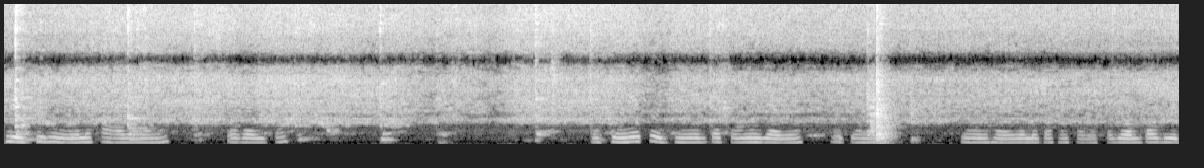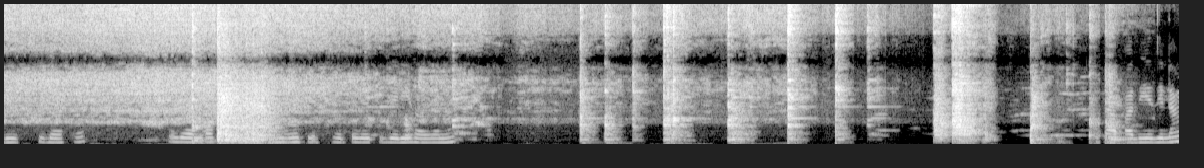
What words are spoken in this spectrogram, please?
বেশি হয়ে গেলে খাওয়া যাবে না তরকারিটা। ঝিঙে তো ঝিঙেটা কমে যাবে। ওই জন্য হয়ে গেলে তখন সমস্যা। জলটাও দিয়ে দিচ্ছি, দেখো। জলটা হতে বেশি দেরি হবে না। চাপা দিয়ে দিলাম।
